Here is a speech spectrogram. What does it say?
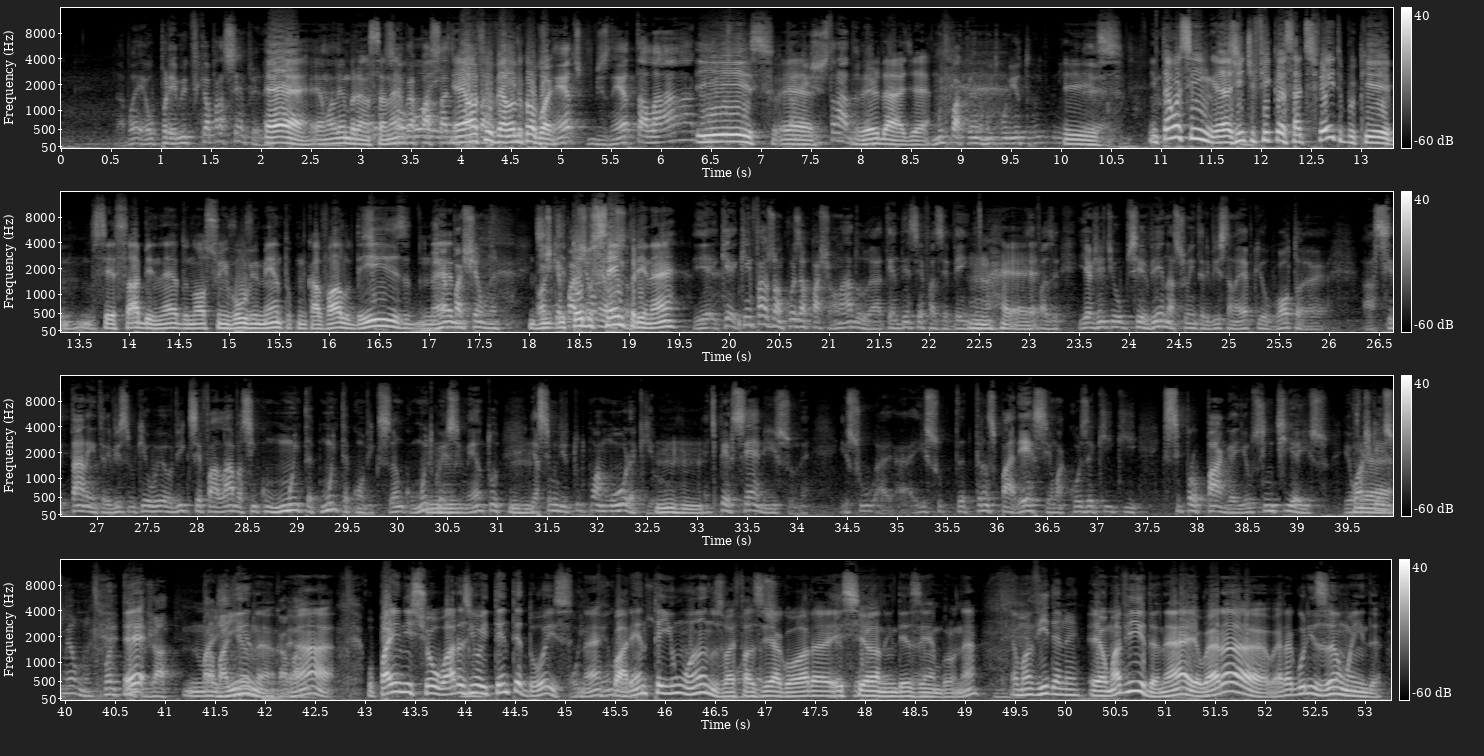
Tá É o prêmio que fica para sempre, né? É, é uma lembrança, né? Vai passar de É uma fivela do cowboy. pros Netos, bisneto, tá lá. Isso, é. registrado, né? Verdade, é. Muito bacana, muito bonito. Isso. Então, assim, a gente fica satisfeito porque você sabe, né, do nosso envolvimento com o cavalo desde, né, é paixão, né? De, acho que é de paixão, todo sempre, né? E é que- quem faz uma coisa apaixonado, a tendência é fazer bem. Né? É. É fazer. E a gente observei na sua entrevista na época, eu volto a, a citar a entrevista, porque eu, eu vi que você falava assim com muita, muita convicção, com Uhum. muito conhecimento e, acima de tudo, com amor aquilo. A gente percebe isso, né? Isso, isso transparece, é uma coisa que, que, que se propaga, e eu sentia isso. Eu acho que é isso mesmo, né? Quanto tempo É, já trabalhando com imagina. o cavalo? ah, o pai iniciou o Aras em 82, né? 82. 41 anos vai fazer agora É, esse é. ano, em dezembro, né? É uma vida, né? É uma vida, né? Eu era, eu era gurizão ainda.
